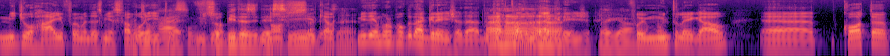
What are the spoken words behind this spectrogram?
Mid Ohio foi uma das minhas favoritas. Mid subidas e descidas. Nossa, aquela, né? Me lembrou um pouco da Granja, da, do uh -huh, da Granja. Legal. Foi muito legal. É, cota,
